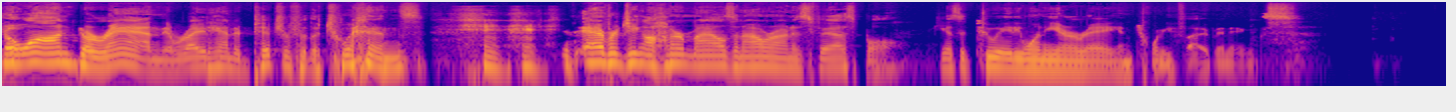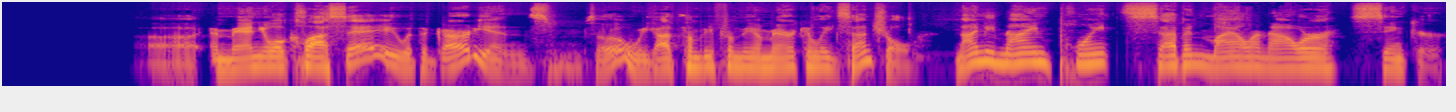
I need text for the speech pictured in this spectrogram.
Jhoan Duran, the right-handed pitcher for the Twins, is averaging 100 miles an hour on his fastball. He has a 281 ERA in 25 innings. Uh, Emmanuel Clase with the Guardians. So we got somebody from the American League Central. 99.7 mile an hour sinker.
